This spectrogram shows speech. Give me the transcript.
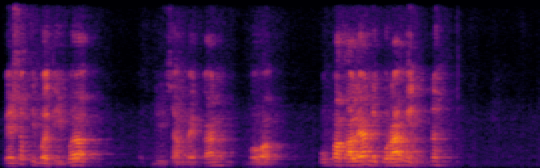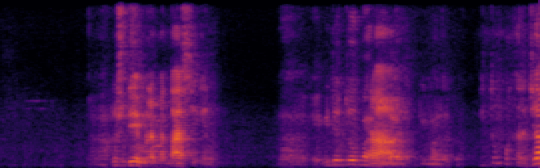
besok tiba-tiba disampaikan bahwa upah kalian dikurangin udah Nah, terus diimplementasiin nah, kayak gitu tuh pak. Nah. Gimana tuh? itu pekerja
